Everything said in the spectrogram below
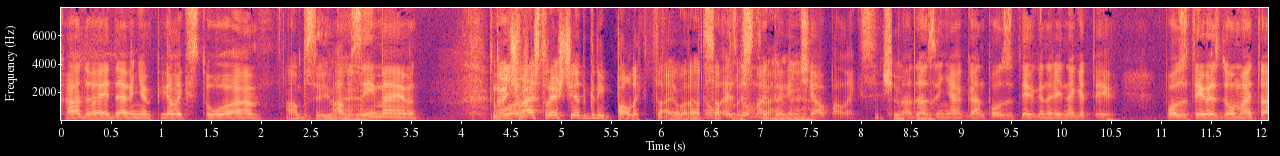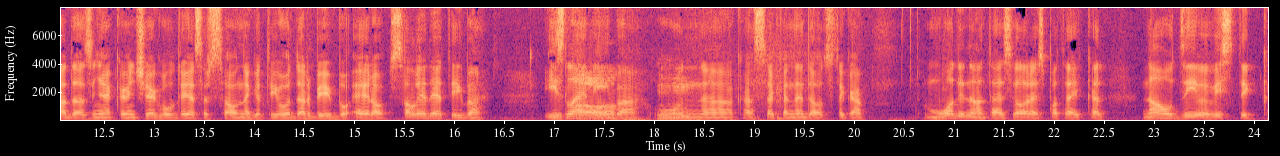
kāda veidā viņam pieliks to apzīmējumu. apzīmējumu. To... Nu, viņš vēsturē šķiet grib palikt. Tā jau varētu nu, saprast. Es domāju, ka viņš jau paliks. Viņš jau tādā paliks. ziņā gan pozitīvi, gan arī negatīvi pozitīvi, es domāju, tādā ziņā, ka viņš ieguldījies ar savu negatīvo darbību Eiropas saliedētībā, izlēmībā oh. un, mm. kā saka, nedaudz kā, modinātājs vēlreiz pateikt, ka nav dzīve viss tik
